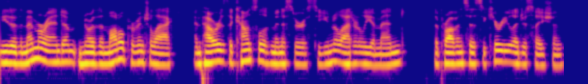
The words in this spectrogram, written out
Neither the memorandum nor the Model Provincial Act empowers the Council of Ministers to unilaterally amend the province's security legislation,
